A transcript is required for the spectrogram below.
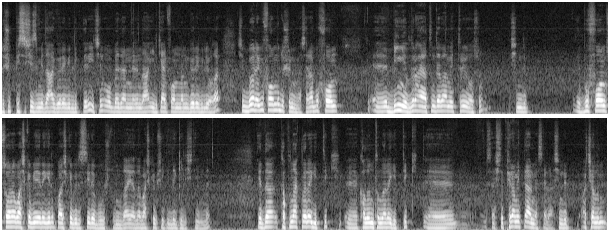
düşük psişizmi daha görebildikleri için o bedenlerin daha ilkel formlarını görebiliyorlar. Şimdi böyle bir formu düşünün mesela. Bu form e, bin yıldır hayatını devam ettiriyor olsun. Şimdi e, bu form sonra başka bir yere gelip başka birisiyle buluştuğunda ya da başka bir şekilde geliştiğinde ya da tapınaklara gittik, e, kalıntılara gittik. E, mesela işte piramitler mesela. Şimdi açalım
